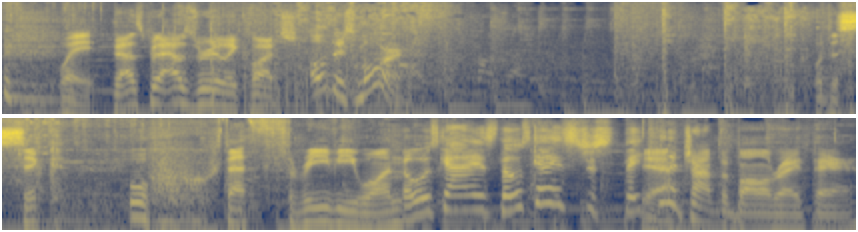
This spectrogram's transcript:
Wait, That's that was really clutch. Oh, there's more. with the sick. Ooh, that 3v1. Those guys, those guys just, they Yeah. could have dropped the ball right there.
